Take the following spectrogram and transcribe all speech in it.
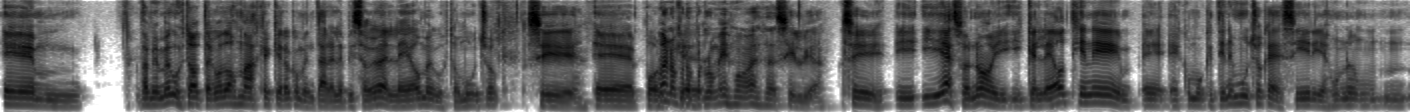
Eh, también me gustó, tengo dos más que quiero comentar. El episodio de Leo me gustó mucho. Sí. Eh, bueno, pero por lo mismo es de Silvia. Sí, y, y eso, ¿no? Y, que Leo tiene, eh, es como que tiene mucho que decir y es un,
